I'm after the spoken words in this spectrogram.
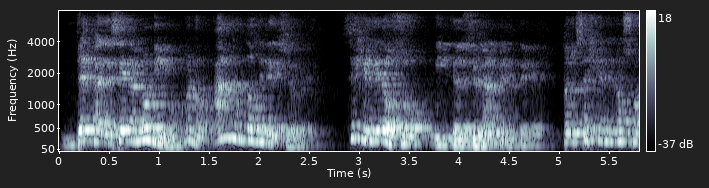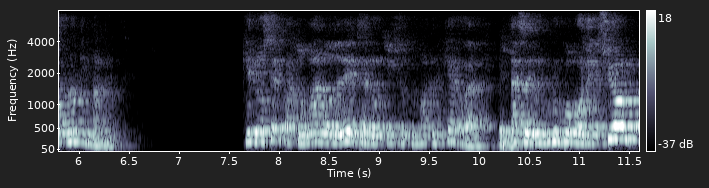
deja de ser anónimo. Bueno, anda en dos direcciones. Sé generoso intencionalmente, pero sé generoso anónimamente. Que no sepa tu mano derecha lo que hizo tu mano izquierda. Estás en un grupo conexión.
